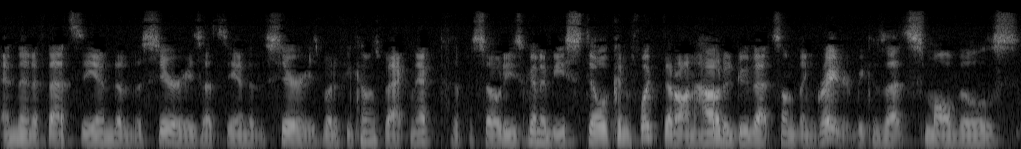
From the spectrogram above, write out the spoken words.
and then if that's the end of the series, that's the end of the series. But if he comes back next episode, he's going to be still conflicted on how to do that something greater because that's Smallville's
